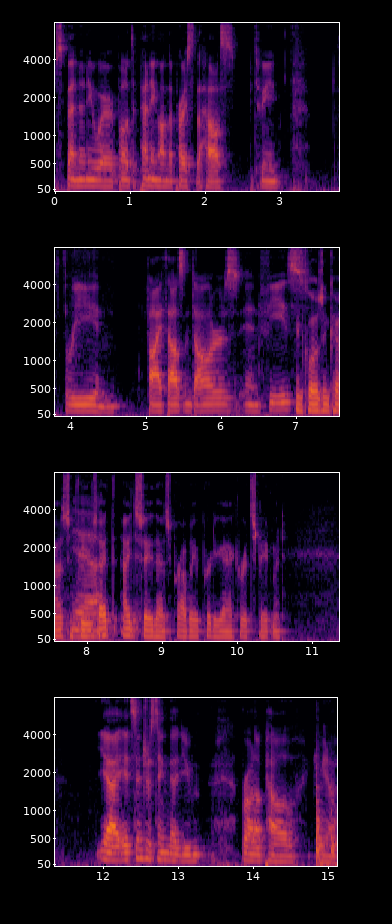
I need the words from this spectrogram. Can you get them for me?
spend anywhere, well, depending on the price of the house, between three and five thousand dollars in fees. in closing costs and Yeah. fees, I'd, I'd say that's probably a pretty accurate statement. Yeah, it's interesting that you brought up how you know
